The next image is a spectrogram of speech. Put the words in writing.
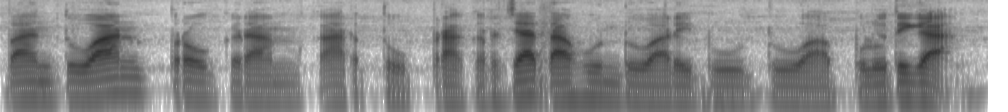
bantuan program kartu prakerja tahun 2023.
